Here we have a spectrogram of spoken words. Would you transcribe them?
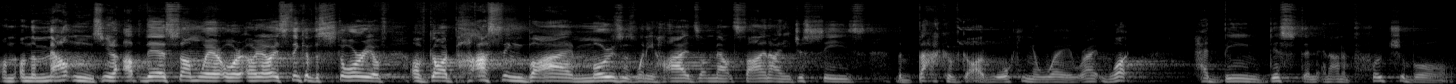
on, on the mountains, you know, up there somewhere. Or, or I always think of the story of, of God passing by Moses when he hides on Mount Sinai and he just sees the back of God walking away, right? What had been distant and unapproachable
